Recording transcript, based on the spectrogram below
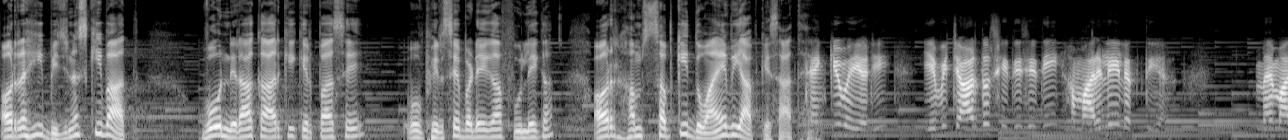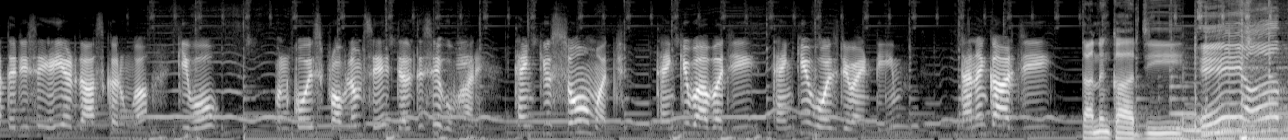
और रही बिज़नेस की बात वो निराकार की कृपा से वो फिर से बढ़ेगा फूलेगा और हम सबकी दुआएँ भी आपके साथ हैं। थैंक यू भैया जी। ये विचार तो सीधी सीधी हमारे लिए लगती है। मैं माता जी से यही अरदास करूँगा कि वो उनको इस प्रॉब्लम से जल्दी से उभारें। Thank you so much thank you Baba ji thank you voice divine team धनकार जी धनकार जी ए आप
